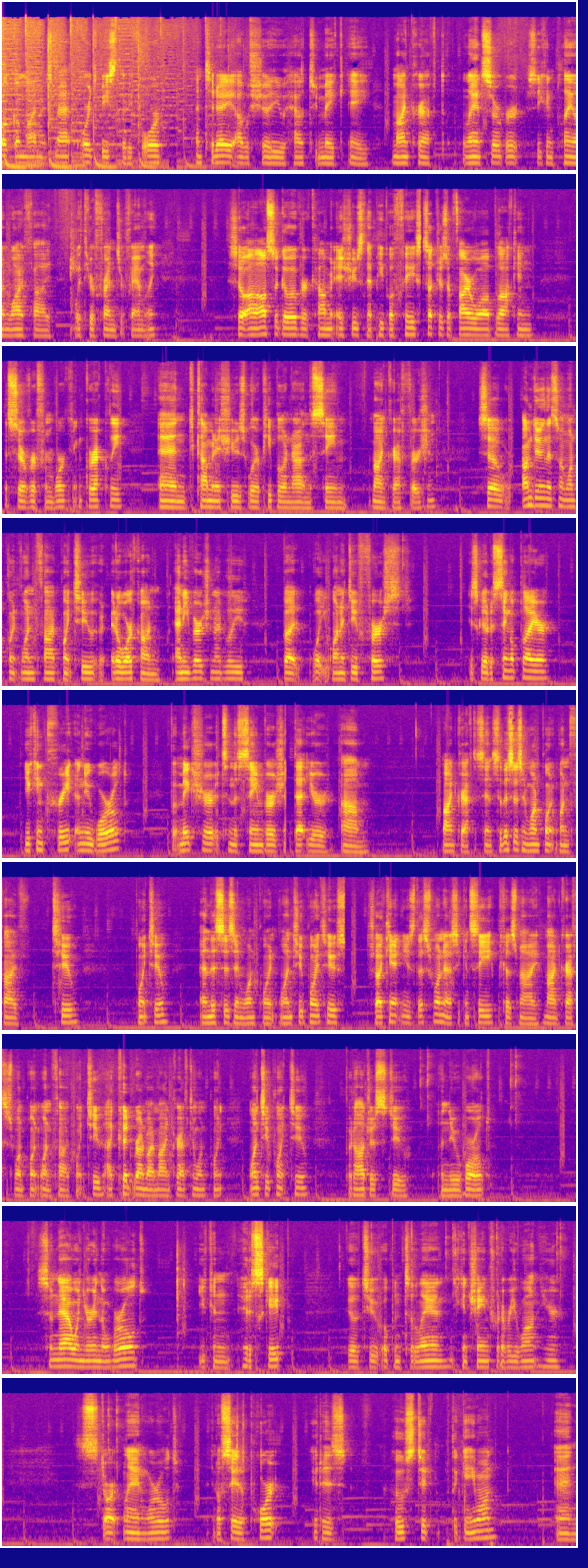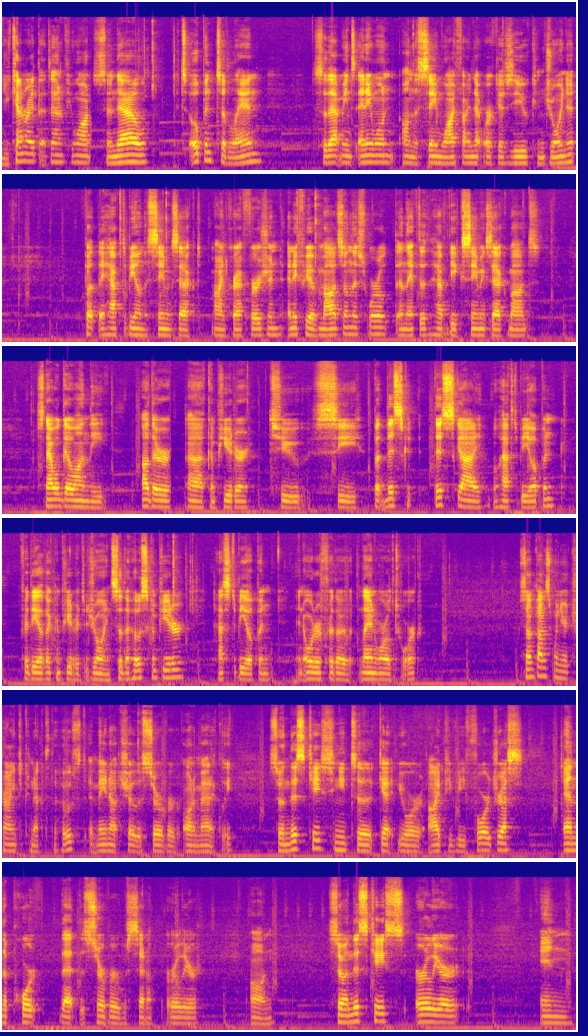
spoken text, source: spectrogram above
Welcome, my name is Matt, OrangeBeast34, and today I will show you how to make a Minecraft LAN server so you can play on Wi-Fi with your friends or family. So I'll also go over common issues that people face, such as a firewall blocking the server from working correctly, and common issues where people are not on the same Minecraft version. So I'm doing this on 1.15.2. It'll work on any version, I believe. But what you want to do first is go to single player. You can create a new world, but make sure it's in the same version that your um, Minecraft is in. So this is in 1.152.2, and this is in 1.12.2. So I can't use this one, as you can see, because my Minecraft is 1.15.2. I could run my Minecraft in 1.12.2, but I'll just do a new world. So now when you're in the world, you can hit escape, go to open to LAN, you can change whatever you want here. Start LAN world, it'll say the port it is hosted the game on, and you can write that down if you want. So now it's open to LAN, so that means anyone on the same Wi-Fi network as you can join it but they have to be on the same exact Minecraft version. And if you have mods on this world, then they have to have the same exact mods. So now we'll go on the other uh, computer to see, but this this guy will have to be open for the other computer to join. So the host computer has to be open in order for the LAN world to work. Sometimes when you're trying to connect to the host, it may not show the server automatically. So in this case, you need to get your IPv4 address and the port that the server was set up earlier on. So in this case, earlier in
